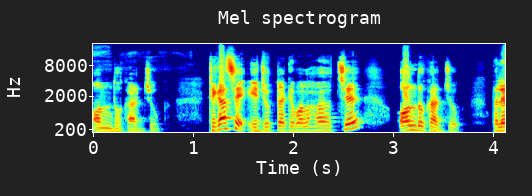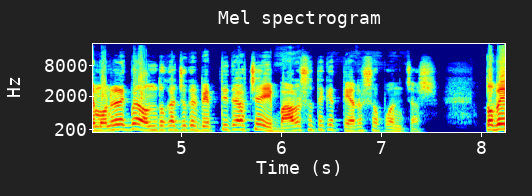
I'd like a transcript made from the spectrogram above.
অন্ধকার যুগ। ঠিক আছে? এই যুগটাকে বলা হয় হচ্ছে অন্ধকার যুগ। তাহলে মনে রাখবেন অন্ধকার যুগের ব্যক্তিটা হচ্ছে এই বারোশো থেকে তেরোশো পঞ্চাশ। তবে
